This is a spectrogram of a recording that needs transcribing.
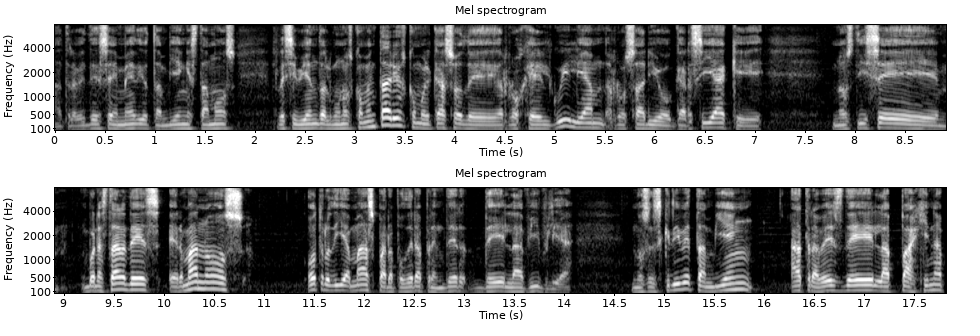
A través de ese medio también estamos recibiendo algunos comentarios, como el caso de Rogel William, Rosario García, que nos dice, buenas tardes hermanos, otro día más para poder aprender de la Biblia. Nos escribe también a través de la página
